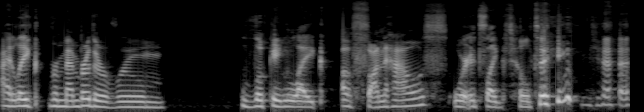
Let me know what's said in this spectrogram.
I like remember the room looking like a fun house where it's like tilting. Yes.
